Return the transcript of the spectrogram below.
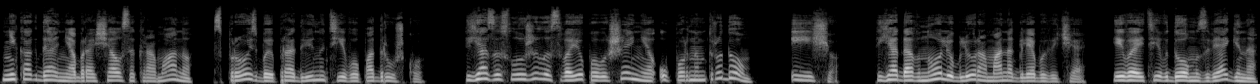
никогда не обращался к Роману с просьбой продвинуть его подружку. Я заслужила свое повышение упорным трудом. И еще, я давно люблю Романа Глебовича, и войти в дом Звягина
